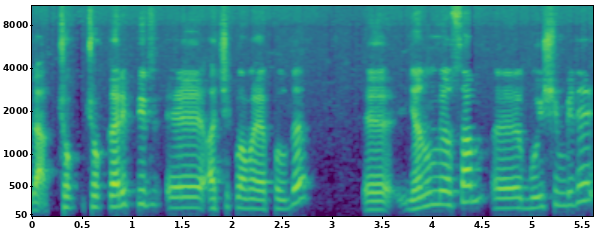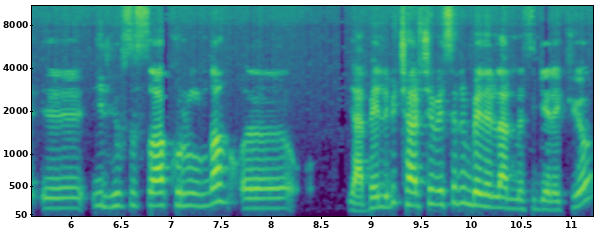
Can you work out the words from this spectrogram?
Ya çok çok garip bir e, açıklama yapıldı. E, yanılmıyorsam e, bu işin bir de e, İl Hıfzı Sağ Kurulu'ndan e, ya belli bir çerçevesinin belirlenmesi gerekiyor.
